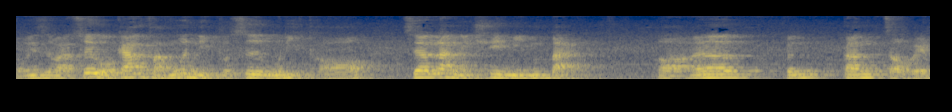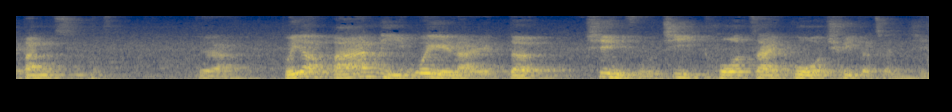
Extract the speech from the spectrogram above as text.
懂意思吗？所以我刚访问你不是无厘头，是要让你去明白。哦，呃，跟当找回当时，对吧？不要把你未来的幸福寄托在过去的曾经。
